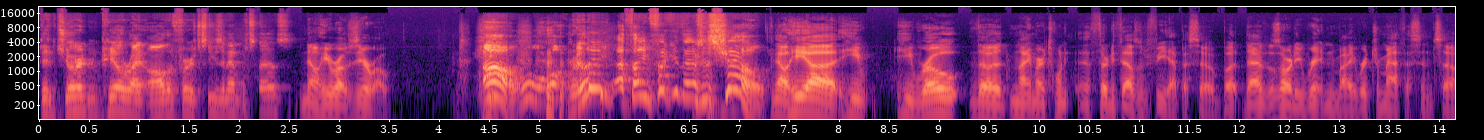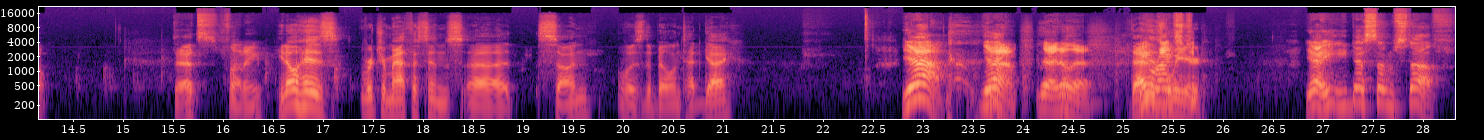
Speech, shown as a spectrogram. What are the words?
Did Jordan Peele write all the first season episodes? No, he wrote zero. Oh, well, well, really? I thought you fucking that was his show. No, he uh he he wrote the Nightmare 20, uh, 30,000 feet episode, but that was already written by Richard Matheson. So That's funny. you know his Richard Matheson's uh, son was the Bill and Ted guy. Yeah, yeah, yeah. I know that. That He is writes two- weird. Yeah, he, he does some stuff.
